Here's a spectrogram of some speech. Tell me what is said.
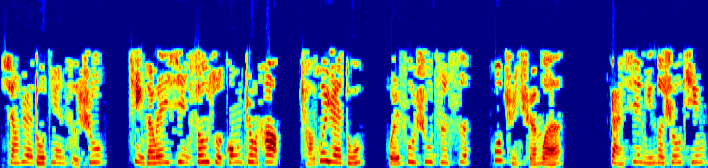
想阅读电子书，请在微信搜索公众号“常会阅读”，回复数字四获取全文。感谢您的收听。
